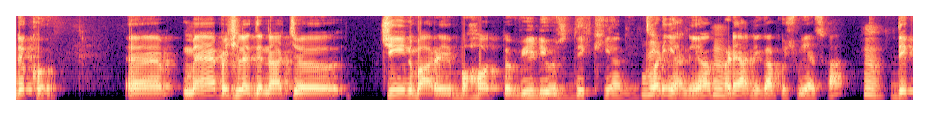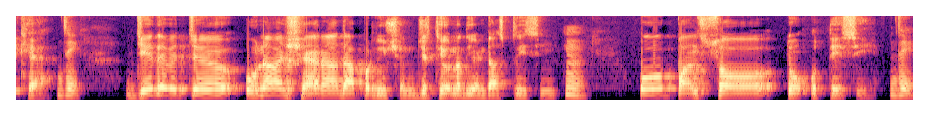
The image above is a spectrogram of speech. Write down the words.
ਦੇਖੋ ਮੈਂ ਪਿਛਲੇ ਦਿਨਾਂ 'ਚ ਚੀਨ ਬਾਰੇ ਬਹੁਤ ਵੀਡੀਓਜ਼ ਦੇਖੀਆਂ ਨੇ ਪੜੀਆਂ ਨੇ ਆ ਪੜਿਆ ਨੇਗਾ ਕੁਝ ਵੀ ਐਸਾ ਦੇਖਿਆ। ਜੀ। ਜਿਹਦੇ ਵਿੱਚ ਉਹਨਾਂ ਸ਼ਹਿਰਾਂ ਦਾ ਪ੍ਰਦੂਸ਼ਣ ਜਿੱਥੇ ਉਹਨਾਂ ਦੀ ਇੰਡਸਟਰੀ ਸੀ ਹੂੰ। ਉਹ 500 ਤੋਂ ਉੱਤੇ ਸੀ। ਜੀ।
